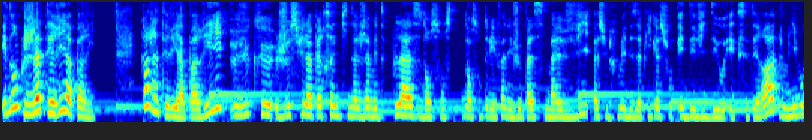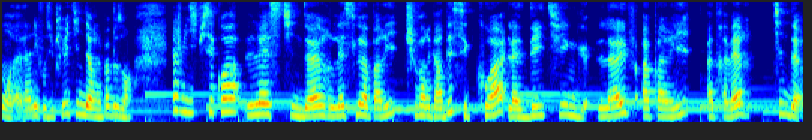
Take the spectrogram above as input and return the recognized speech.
Et donc j'atterris à Paris. Quand j'atterris à Paris, vu que je suis la personne qui n'a jamais de place dans son, dans son téléphone et je passe ma vie à supprimer des applications et des vidéos, etc., je me dis, bon, allez, il faut supprimer Tinder, j'en ai pas besoin. Là, je me dis, tu sais quoi, laisse Tinder, laisse-le à Paris, tu vas regarder c'est quoi la dating life à Paris à travers Tinder.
